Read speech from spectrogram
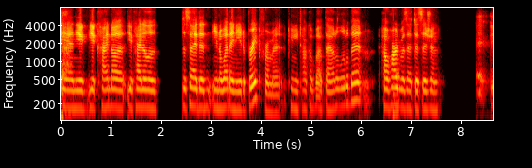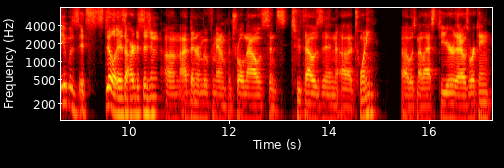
and you you kind of you kind of decided, you know what, I need a break from it. Can you talk about that a little bit? How hard was that decision? It, it was. It still is a hard decision. Um, I've been removed from animal control now since 2020. Uh, was my last year that I was working,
